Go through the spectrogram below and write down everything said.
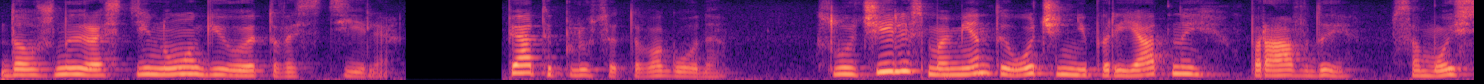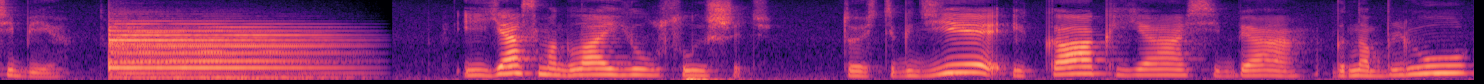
должны расти ноги у этого стиля. Пятый плюс этого года. Случились моменты очень неприятной правды самой себе. И я смогла ее услышать. То есть где и как я себя гноблю,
